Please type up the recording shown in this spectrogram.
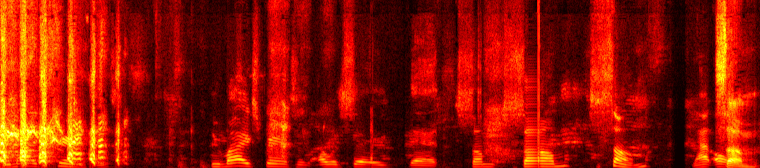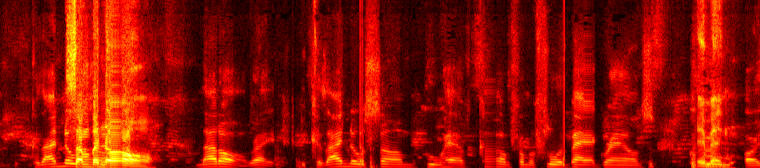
through my experiences, through my experiences, I would say that some, some, some, not all, Some, because I know some but not all. not all, right? Because I know some who have come from affluent backgrounds. Amen. Are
